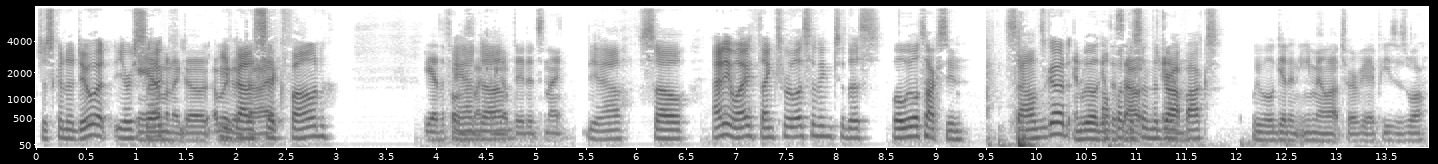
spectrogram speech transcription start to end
just gonna do it. You're Yeah, sick. I'm gonna go. I'm gonna You've go got a sick phone. Yeah, the phone's and, not getting um, updated tonight. Yeah. So anyway, thanks for listening to this. Well, we will talk soon, Sounds good. and we will get I'll this put out. this in the Dropbox. We will get an email out to our VIPs as well.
